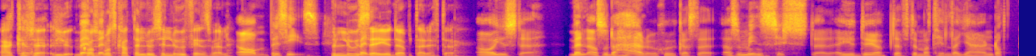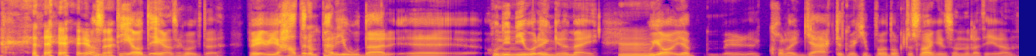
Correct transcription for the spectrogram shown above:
Ja, kanske. Men- Kosmoskatten Lucy Lou finns väl? Ja, precis. För Lucy är ju döpt därefter. Ja, just det. Men alltså det här är det sjukaste. Alltså min syster är ju döpt efter Matilda Järndotter. Alltså, det? ja, det är ganska sjukt det. För jag hade en period där, eh, hon är nio år yngre än mig, Mm. och jag, jag eh, kollade jäkligt mycket på Dr. Snuggles under hela tiden.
